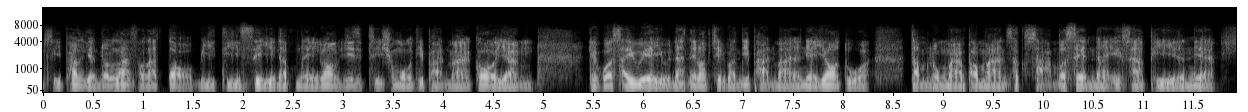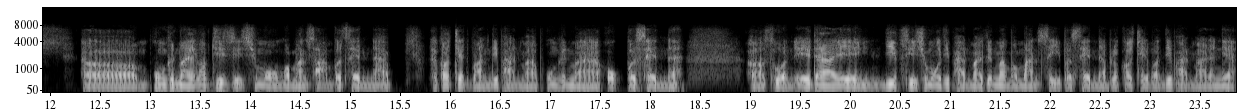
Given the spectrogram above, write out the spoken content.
94,000 เหรียญดอลลาร์สหรัฐต่อ BTC นะครับ ในรอบ 24 ชั่วโมงที่ผ่านมาก็ยังเรียกว่าไซด์เวย์อยู่นะ ในรอบ 7 วันที่ผ่านมานั้นเนี่ยย่อตัวต่ำลงมาประมาณสัก 3%นะ XRP นั้นเนี่ย พุ่งขึ้นมาในรอบ 24 ชั่วโมงประมาณ 3%นะครับ แล้วก็ 7 วันที่ผ่านมาพุ่งขึ้นมา 6%นะส่วนเอดาเอง 24 ชั่วโมงที่ผ่านมาขึ้นมาประมาณ 4%นะครับ แล้วก็ 7 วันที่ผ่านมานั้นเนี่ย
